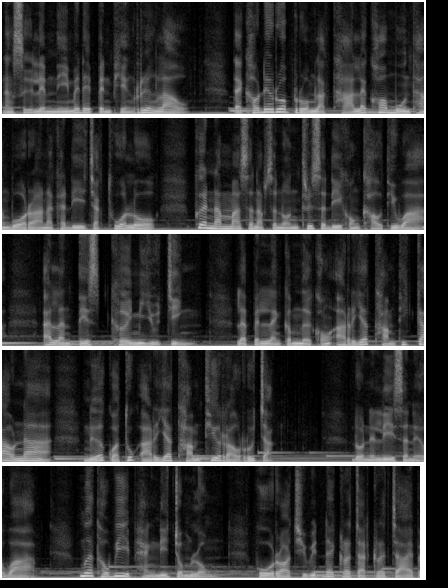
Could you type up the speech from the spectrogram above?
หนังสือเล่มนี้ไม่ได้เป็นเพียงเรื่องเล่า แต่เขาได้รวบรวมหลักฐานและข้อมูลทางโบราณคดีจากทั่วโลก เพื่อนำมาสนับสนุนทฤษฎีของเขาที่ว่าแอตแลนติสเคยมีอยู่จริง และเป็นแหล่งกำเนิดของอารยธรรมที่ก้าวหน้าเหนือกว่าทุกอารยธรรมที่เรารู้จัก โดเนลลี่เสนอว่า เมื่อทวีปแห่งนี้จมลง ผู้รอดชีวิตได้กระจัดกระจายไป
